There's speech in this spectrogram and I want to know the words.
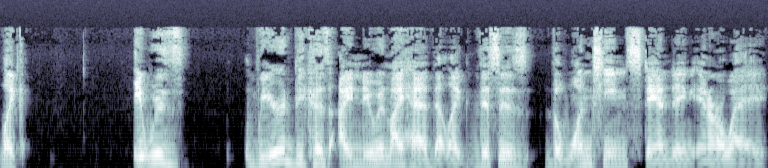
like, it was weird because I knew in my head that like this is the one team standing in our way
